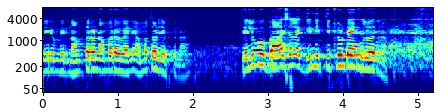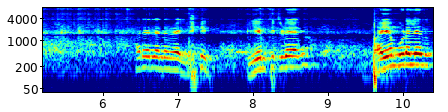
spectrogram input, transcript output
మీరు మీరు నమ్ముతారో నమ్మరో కానీ అమ్మతోడు చెప్తున్నా తెలుగు భాషలో గిన్ని తిట్లుంటాయని తెలియదు నాకు. అరే రే రే ఏం తిట్టుడే అది? భయం కూడా లేదు.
